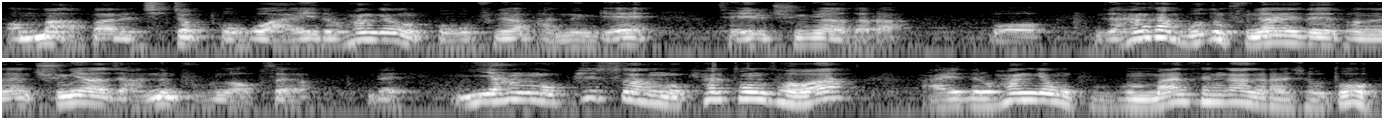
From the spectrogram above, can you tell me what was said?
엄마 아빠를 직접 보고 아이들 환경을 보고 분양 받는 게 제일 중요하더라. 뭐 이제 항상 모든 분야에 대해서는 중요하지 않는 부분은 없어요. 근데 이 항목 필수 항목 혈통서와 아이들 환경 부분만 생각을 하셔도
